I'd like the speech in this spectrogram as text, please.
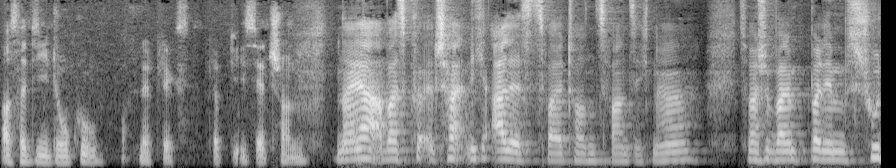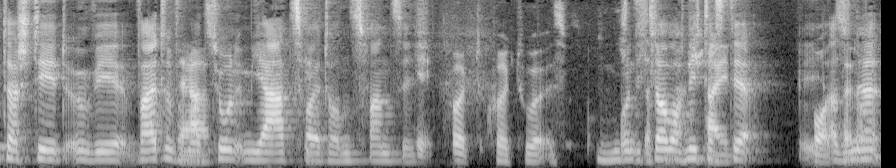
Außer die Doku auf Netflix. Ich glaube, die ist jetzt schon. Naja, aber es entscheidet nicht alles 2020, ne? Zum Beispiel bei, bei dem Shooter steht irgendwie weitere Informationen ja. im Jahr 2020. Okay. Korrektur ist nicht. Und ich glaube auch nicht, dass der. Also ne,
